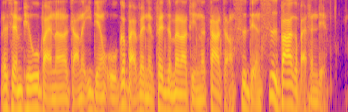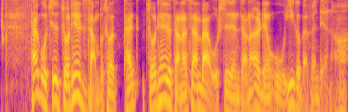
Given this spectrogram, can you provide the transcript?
；S M P 五百呢涨了一点五个百分点。费城半导体呢大涨四点四八个百分点。台股其实昨天就涨不错，台昨天就涨了三百五十点，涨了二点五一个百分点了啊。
